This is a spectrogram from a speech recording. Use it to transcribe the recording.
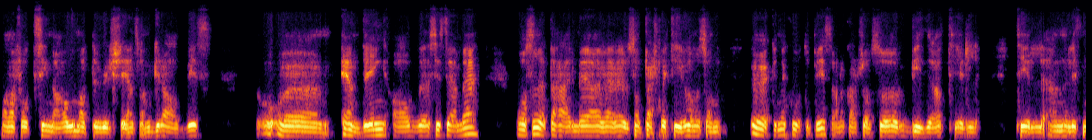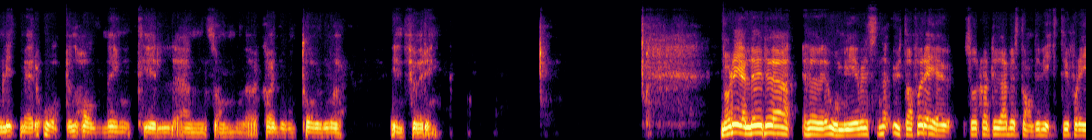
Man har fått signal om at det vil skje en sånn gradvis uh, endring av systemet. Også dette her med sånn perspektivet om sånn økende kvotepris har kanskje også bidratt til, til en litt, litt, mer åpen holdning til en sånn karbontollinnføring. Når det gjelder eh, omgivelsene utenfor EU, så er det det er bestandig viktig fordi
